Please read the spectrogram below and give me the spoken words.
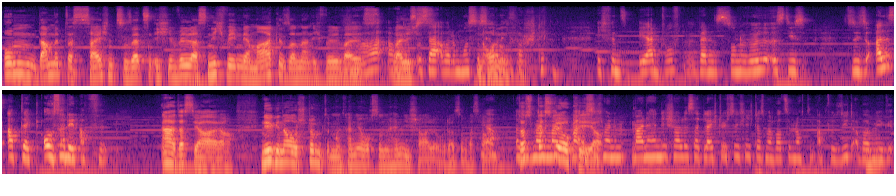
um damit das Zeichen zu setzen. Ich will das nicht wegen der Marke, sondern ich will, weil es, ja, aber weil das ich ist ja, aber du musst es ja auch nicht verstecken. Ich finde es eher doof, wenn es so eine Höhle ist, die es- die so alles abdeckt, außer den Apfel. Ah, das ja, ja. Nee, genau, stimmt. Man kann ja auch so eine Handyschale oder sowas Ja, haben. also das das wäre mein- okay, also ja. Ich meine, meine Handyschale ist halt leicht durchsichtig, dass man trotzdem noch den Apfel sieht, aber, mir, ge-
